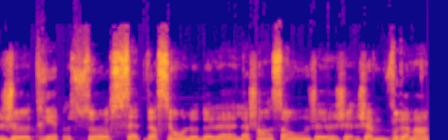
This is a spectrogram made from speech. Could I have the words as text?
Je tripe sur cette version-là de la, chanson. j'aime vraiment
